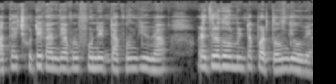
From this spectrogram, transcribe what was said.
आता हे छोटे कांदे आपण फोडणीत टाकून घेऊया आणि जरा दोन मिनटं परतवून घेऊया.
